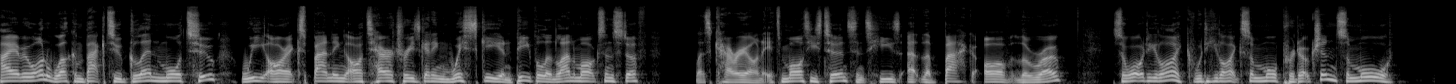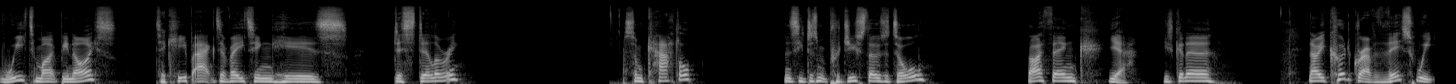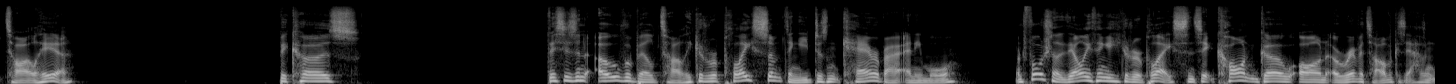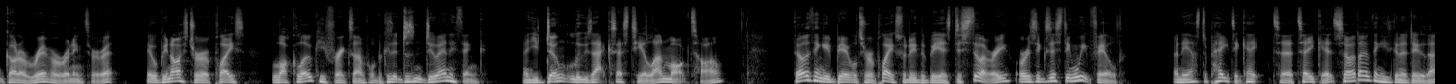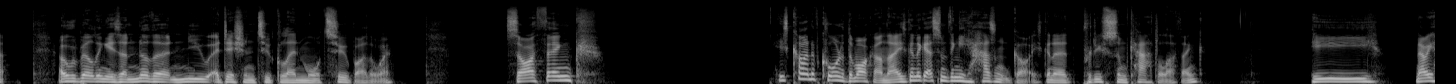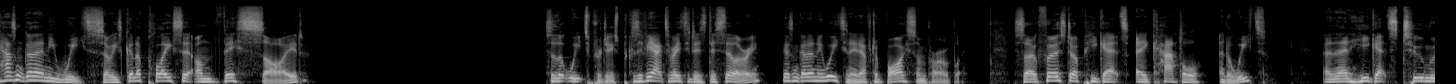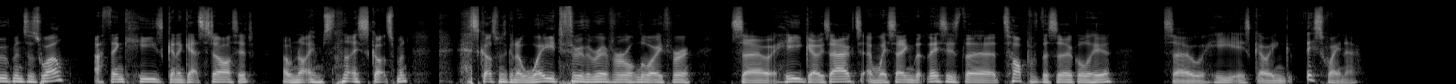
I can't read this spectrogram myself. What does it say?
Hi everyone, welcome back to Glen More 2. We are expanding our territories, getting whiskey and people and landmarks and stuff. Let's carry on. It's Marty's turn since he's at the back of the row. So what would he like? Would he like some more production? Some more wheat might be nice to keep activating his distillery? Some cattle? Since he doesn't produce those at all? But I think, yeah, he's gonna... Now he could grab this wheat tile here because this is an overbuild tile. He could replace something he doesn't care about anymore. Unfortunately, the only thing he could replace, since it can't go on a river tile because it hasn't got a river running through it, it would be nice to replace Loch Lochy, for example, because it doesn't do anything. And you don't lose access to your landmark tile. The only thing he'd be able to replace would either be his distillery or his existing wheat field. And he has to pay to, to take it, so I don't think he's going to do that. Overbuilding is another new addition to Glen More 2, by the way. So I think he's kind of cornered the market on that. He's going to get something he hasn't got. He's going to produce some cattle, I think. He now he hasn't got any wheat, so he's going to place it on this side so that wheat's produced. Because if he activated his distillery, he hasn't got any wheat, and he'd have to buy some probably. So first up, he gets a cattle and a wheat, and then he gets two movements as well. I think he's going to get started. Oh, not him, not his Scotsman. Scotsman's going to wade through the river all the way through. So he goes out, and we're saying that this is the top of the circle here. So he is going this way now.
